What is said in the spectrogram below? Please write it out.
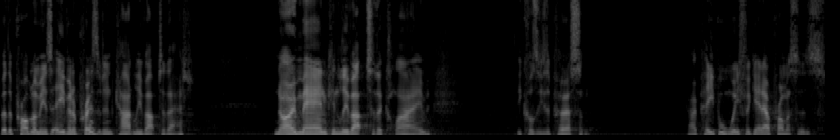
But the problem is, even a president can't live up to that. No man can live up to the claim because he's a person. People, we forget our promises.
